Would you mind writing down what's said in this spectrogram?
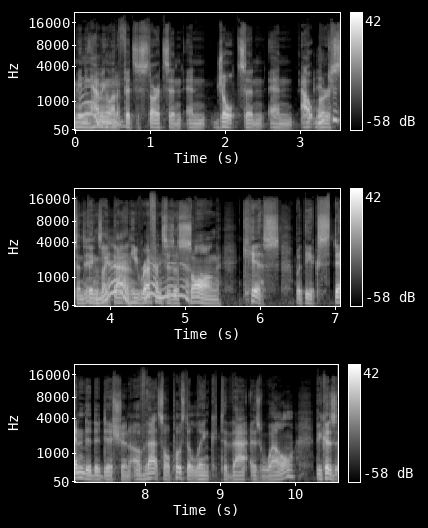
Meaning having a lot of fits of starts and, and jolts and, and outbursts and things like that. And he Yeah, references yeah, a song, Kiss, but the extended edition of that. So I'll post a link to that as well because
